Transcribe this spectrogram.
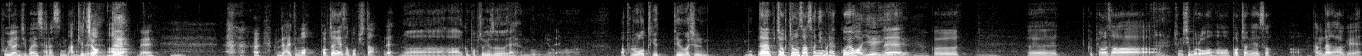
부유한 집안에서 자랐으니 많겠죠. 네, 네. 아, 네. 음. 그런데 하여튼 뭐 법정에서 봅시다. 네. 아, 아, 그럼 법정에서 네. 하는 거군요. 어. 앞으로는 어떻게 대응하실 뭐 네, 법- 저 변호사 선임을 했고요. 아, 예, 예, 네, 예. 음. 그, 에, 그 변호사 중심으로 어, 법정에서 어, 당당하게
